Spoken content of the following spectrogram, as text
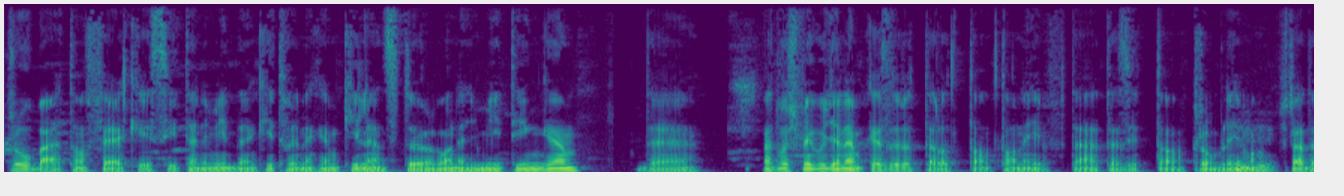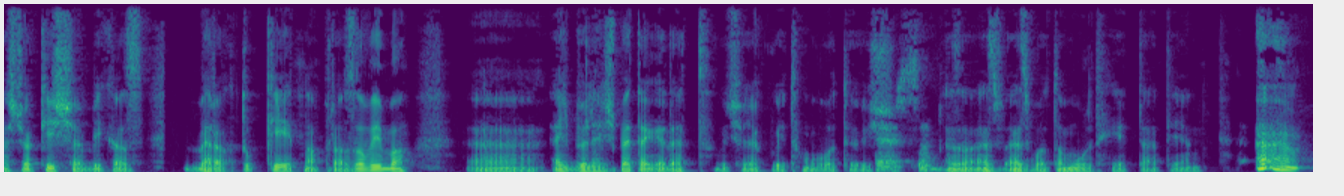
próbáltam felkészíteni mindenkit, hogy nekem kilenctől van egy meetingem, de hát most még ugye nem kezdődött el ott a tanév, tehát ez itt a probléma. Mm. Ráadásul a kisebbik az beraktuk két napra az oviba, egyből is betegedett, úgyhogy akkor itthon volt ő is. Ez, ez, ez volt a múlt hét, tehát ilyen.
